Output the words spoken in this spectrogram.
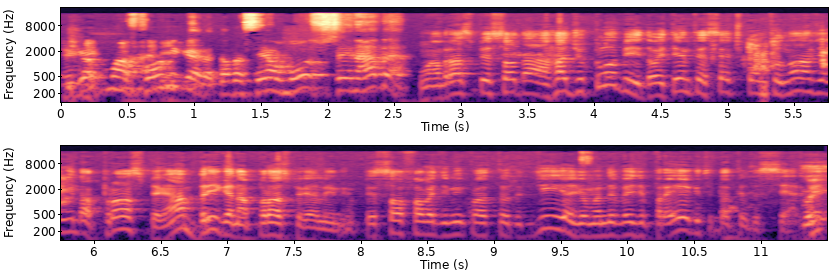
Cheguei com uma fome, cara. Tava sem almoço, sem nada. Um abraço pessoal da Rádio Clube, da 87.9 ali da Próspera. É uma briga na Próspera ali, né? O pessoal fala de mim quase todo dia, eu mando um beijo pra ele, que tá tudo certo. Oi?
